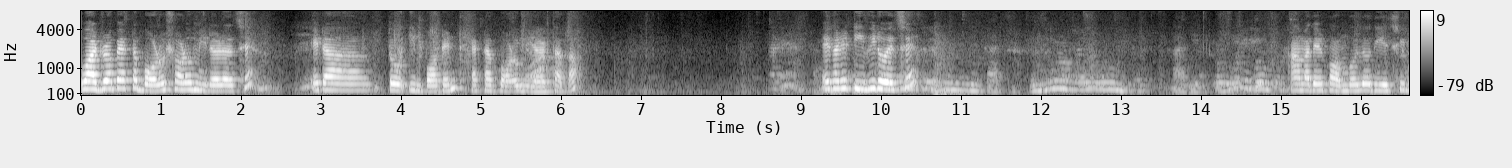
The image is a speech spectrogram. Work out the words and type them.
ওয়ার্ড্রপে একটা বড় সড়ো মিরর আছে। এটা তো ইম্পর্টেন্ট একটা বড় মিরর থাকা। এখানে টিভি রয়েছে। আমাদের কম্বলও দিয়েছিল।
